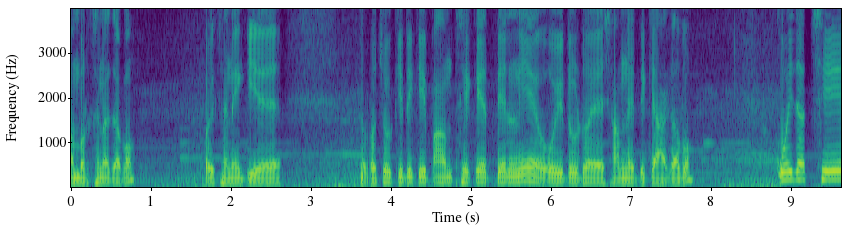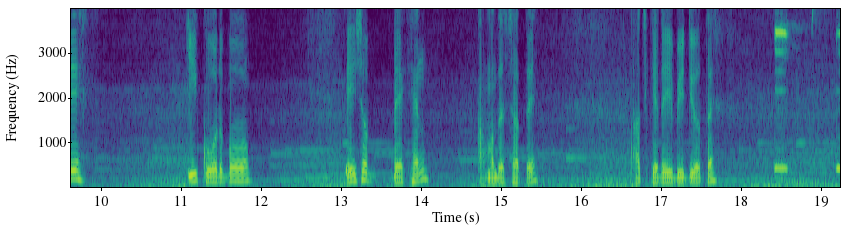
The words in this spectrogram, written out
আম্বরখানা যাব। ওইখানে গিয়ে তারপর চৌকি দিকে পাম্প থেকে তেল নিয়ে ওই রুট হয়ে সামনের দিকে আগাবো। কই যাচ্ছি? কি করব? এইসব দেখেন আমাদের সাথে আজকের এই ভিডিওতে। আজকে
